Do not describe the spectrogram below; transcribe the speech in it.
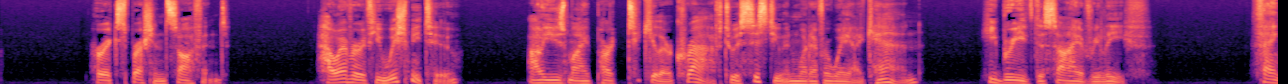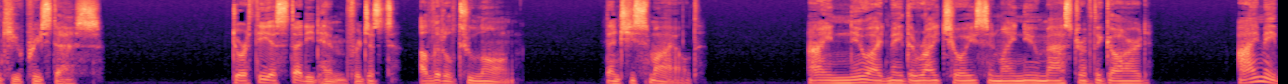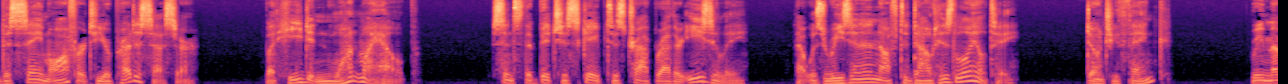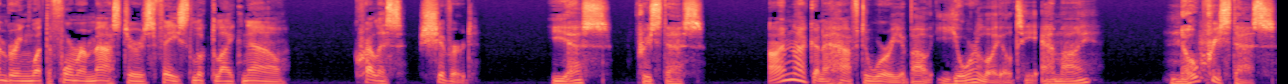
Her expression softened. However, if you wish me to, I'll use my particular craft to assist you in whatever way I can. He breathed a sigh of relief. Thank you, priestess. Dorothea studied him for just a little too long. Then she smiled. I knew I'd made the right choice in my new Master of the Guard. I made the same offer to your predecessor, but he didn't want my help. Since the bitch escaped his trap rather easily, that was reason enough to doubt his loyalty. Don't you think? Remembering what the former master's face looked like now, Krelis shivered. Yes, priestess. I'm not going to have to worry about your loyalty, am I? No, priestess.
